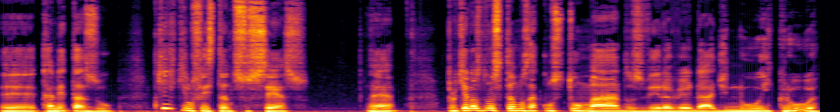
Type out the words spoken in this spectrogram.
é, caneta azul. Por que aquilo fez tanto sucesso? Né? Porque nós não estamos acostumados a ver a verdade nua e crua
